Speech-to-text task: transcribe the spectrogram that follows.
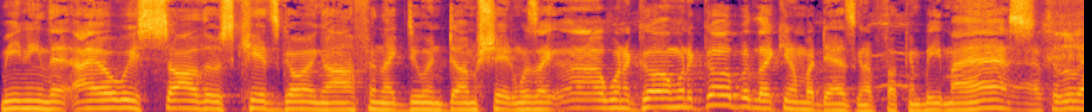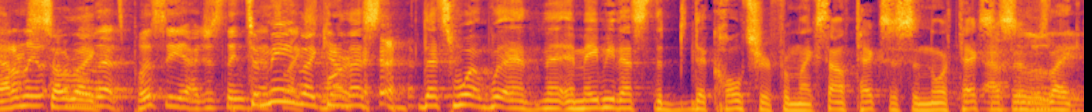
meaning that I always saw those kids going off and like doing dumb shit and was like, oh, I want to go, I want to go, but like you know, my dad's gonna fucking beat my ass. Absolutely. I don't, know, So, I don't like- that's pussy. I just think To me, like, like, you know, that's that's what, and maybe that's the the culture from like South Texas and North Texas. It was like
